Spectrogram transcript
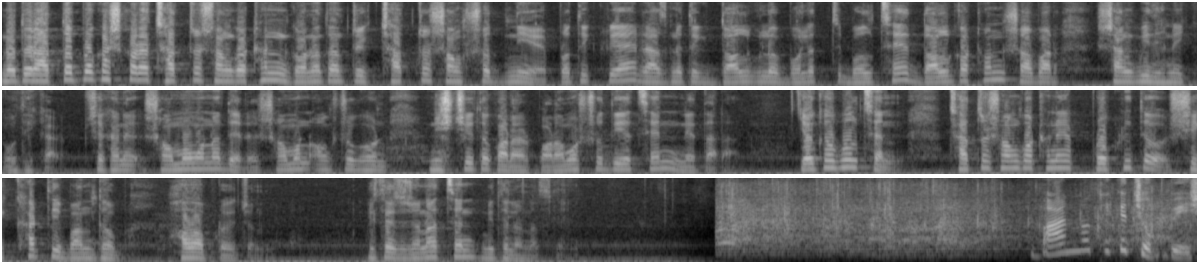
নতুন আত্মপ্রকাশ করা ছাত্র সংগঠন গণতান্ত্রিক ছাত্র সংসদ নিয়ে প্রতিক্রিয়ায় রাজনৈতিক দলগুলো বলে- বলছে, দল গঠন সবার সাংবিধানিক অধিকার। সেখানে সমমনাদের সমান অংশগ্রহণ নিশ্চিত করার পরামর্শ দিয়েছেন নেতারা। কেউ কেউ বলছেন, ছাত্র সংগঠনে প্রকৃত শিক্ষার্থী বান্ধব হওয়া প্রয়োজন। বিস্তারিত জানাচ্ছেন মিথিলা নাসরিন বান্ন থেকে চব্বিশ।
